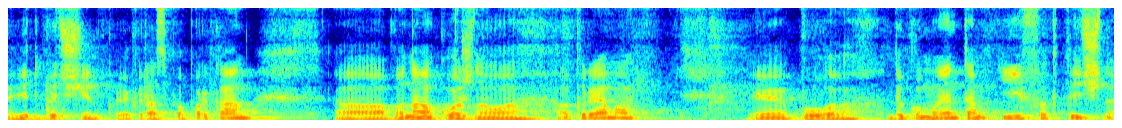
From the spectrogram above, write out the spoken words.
відпочинку, якраз по паркан. Е, Вона у кожного окремо е, по документам і фактично.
